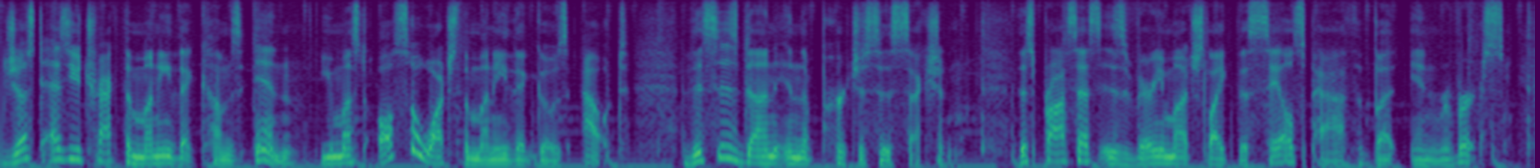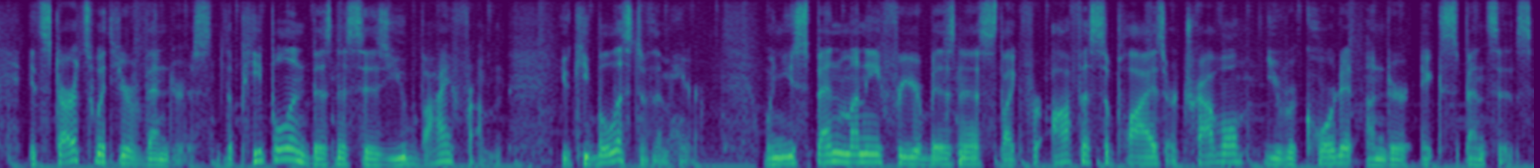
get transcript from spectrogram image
Just as you track the money that comes in, you must also watch the money that goes out. This is done in the purchases section. This process is very much like the sales path, but in reverse. It starts with your vendors, the people and businesses you buy from. You keep a list of them here. When you spend money for your business, like for office supplies or travel, you record it under expenses.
